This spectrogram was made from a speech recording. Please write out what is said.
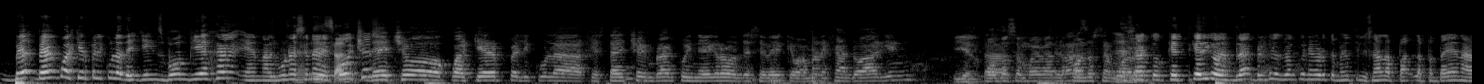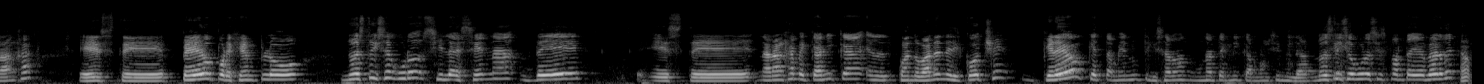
ve- vean cualquier película de James Bond vieja en alguna escena de sale. coches. De hecho, cualquier película que está hecha en blanco y negro donde se ve que va manejando a alguien, Y el está- fondo se mueve el atrás. fondo se mueve. Exacto. ¿Qué, qué digo? En películas blanco y negro también utilizaban la, pa- la pantalla naranja. Este, pero por ejemplo, no estoy seguro si la escena de este naranja mecánica cuando van en el coche, creo que también utilizaron una técnica muy similar. No estoy seguro si es pantalla verde No.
